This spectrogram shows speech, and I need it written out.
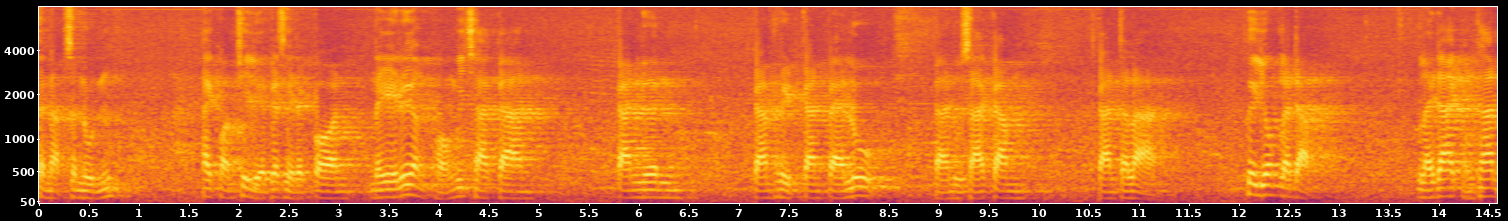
สนับสนุน ให้ความช่วยเหลือเกษตรกรในเรื่องของวิชาการ การเงิน การผลิตการแปรรูป การอุตสาหกรรม การตลาด เพื่อยกระดับรายได้ของท่าน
